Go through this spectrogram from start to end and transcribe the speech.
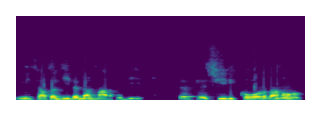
iniziato a dire dal martedì, perché si ricordano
